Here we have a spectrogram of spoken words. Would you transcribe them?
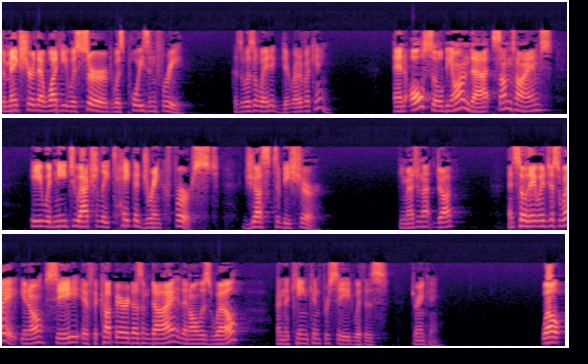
to make sure that what he was served was poison free. Because it was a way to get rid of a king. And also, beyond that, sometimes he would need to actually take a drink first, just to be sure. You imagine that job? And so they would just wait, you know, see if the cupbearer doesn't die, then all is well, and the king can proceed with his drinking. Well,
